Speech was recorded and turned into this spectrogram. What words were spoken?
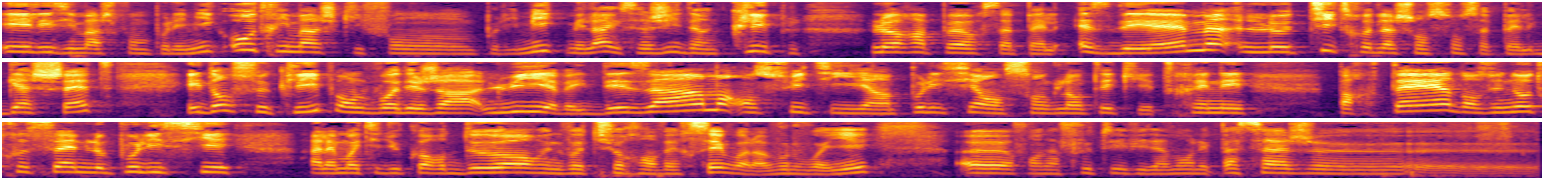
et les images font polémique. Autre image qui font polémique, mais là, il s'agit d'un clip. Le rappeur s'appelle SDM, le titre de la chanson s'appelle Gâchette, et dans ce clip, on le voit déjà, lui, avec des armes. Ensuite, il y a un policier ensanglanté qui est traîné par terre. Dans une autre scène, le policier à la moitié du corps dehors, une voiture renversée. Voilà, vous le voyez. Euh, enfin, on a flouté évidemment les passages, euh,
